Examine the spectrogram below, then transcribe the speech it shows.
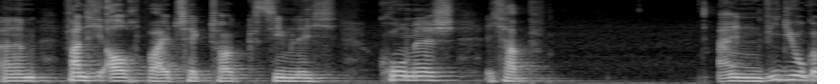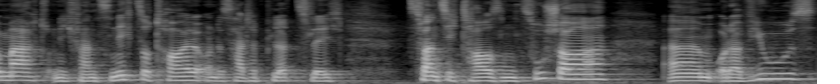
Ähm, fand ich auch bei TikTok ziemlich komisch. Ich habe ein Video gemacht und ich fand es nicht so toll und es hatte plötzlich 20.000 Zuschauer ähm, oder Views.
